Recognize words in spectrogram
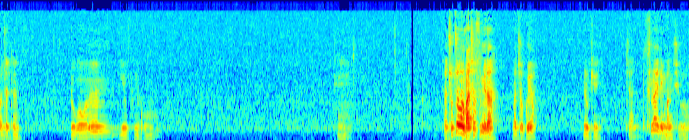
어쨌든 요거는 이어폰이고. 이렇게 자 초점을 맞췄습니다. 맞췄고요. 이렇게. 짠. 슬라이딩 방식으로.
